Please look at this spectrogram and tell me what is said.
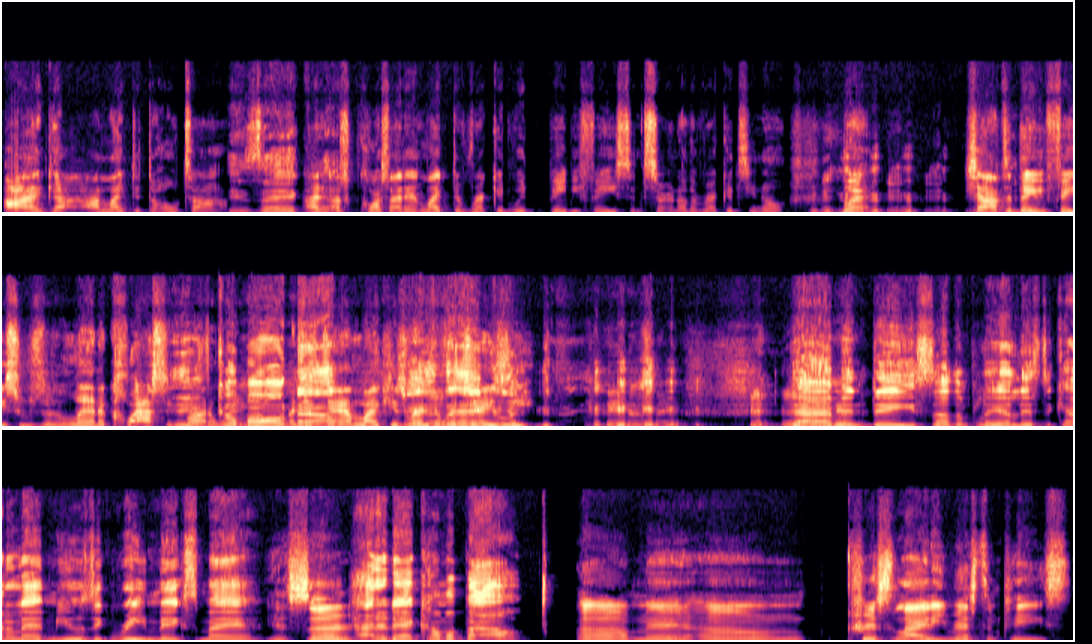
I got, I liked it the whole time. Exactly. I, of course, I didn't like the record with Babyface and certain other records, you know. But shout out to Babyface, who's an Atlanta classic, by the way. Come on I just didn't like his record with Jay Z. Diamond D, Southernplayalisticadillacmuzik Remix, man. Yes, sir. How did that come about? Oh man, um, Chris Lighty, rest in peace.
